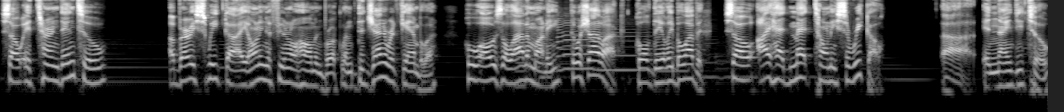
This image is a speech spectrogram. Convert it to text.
So it turned into a very sweet guy owning a funeral home in Brooklyn, degenerate gambler who owes a lot of money to a Shylock called Dearly Beloved. So I had met Tony Sirico uh, in 92.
